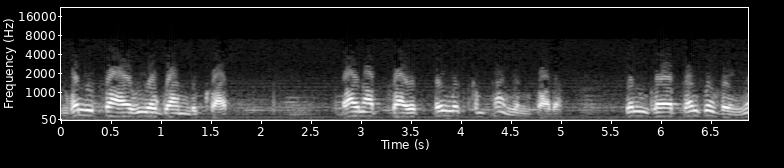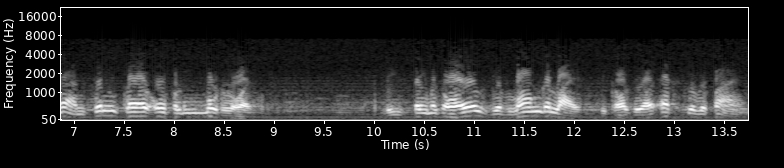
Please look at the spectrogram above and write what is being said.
And when you try Rio Grande Crack, why not try its famous companion product, Sinclair Pennsylvania and Sinclair Opaline Motor Oil. These famous oils give longer life because they are extra refined.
